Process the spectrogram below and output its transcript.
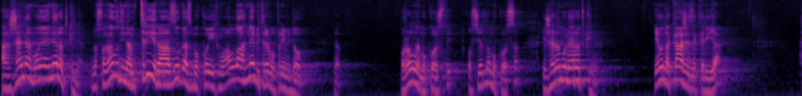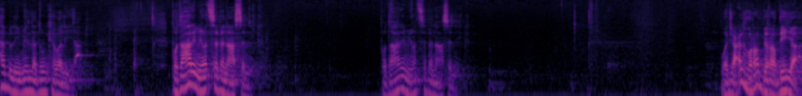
A žena moja je nerotkinja. Odnosno, navodi nam tri razloga zbog kojih mu Allah ne bi trebao primiti dovu. Orolne mu kosti, osjedla mu kosa i žena mu nerotkinja. I onda kaže Zakarija Hebli min ladunke valija podari mi od sebe nasljednik. Podari mi od sebe nasljednik. Vaja'alhu rabbi radija.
